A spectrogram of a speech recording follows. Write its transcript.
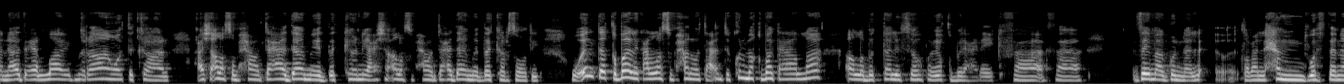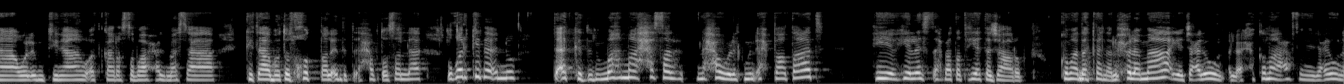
أنا أدعي الله مرارا وتكرارا عشان الله سبحانه وتعالى دائما يتذكرني عشان الله سبحانه وتعالى دائما يتذكر صوتي. وأنت إقبالك على الله سبحانه وتعالى أنت كل ما إقبلت على الله الله بالتالي سوف يقبل عليك. ف, ف... زي ما قلنا طبعا الحمد والثناء والامتنان وأذكار الصباح والمساء كتابة الخطة اللي أنت حاب توصل لها. وغير كذا إنه تأكد أنه مهما حصل نحولك من إحباطات هي هي ليست إحباطات هي تجارب. كما ذكرنا الحلماء يجعلون الحكماء عفوا يجعلون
